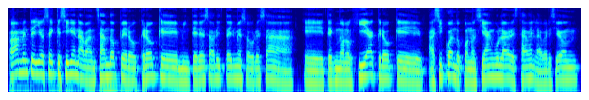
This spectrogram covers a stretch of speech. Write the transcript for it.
Obviamente yo sé que siguen avanzando, pero creo que me interesa ahorita irme sobre esa eh, tecnología. Creo que así cuando conocí Angular estaba en la versión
